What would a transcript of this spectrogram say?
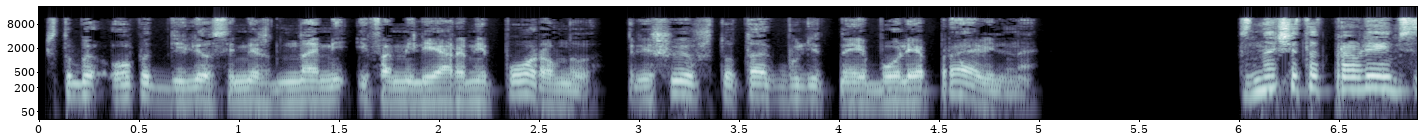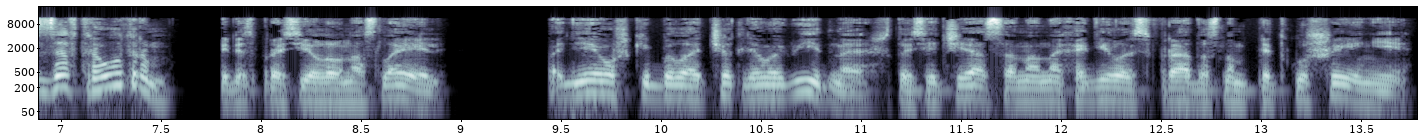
чтобы опыт делился между нами и фамильярами поровну, решив, что так будет наиболее правильно. «Значит, отправляемся завтра утром?» — переспросила у нас Лаэль. По девушке было отчетливо видно, что сейчас она находилась в радостном предвкушении.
